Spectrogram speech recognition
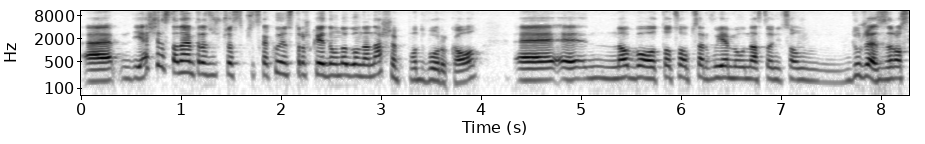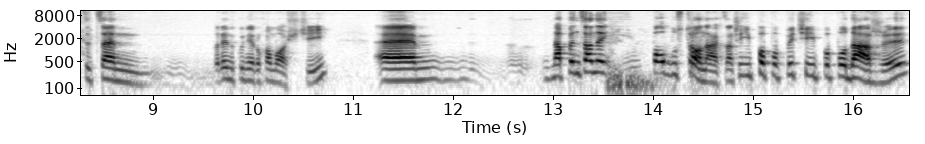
E, ja się zastanawiam teraz już przeskakując troszkę jedną nogą na nasze podwórko, e, e, no bo to, co obserwujemy u nas, to są duże wzrosty cen rynku nieruchomości, napędzane po obu stronach, znaczy i po popycie, i po podaży,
